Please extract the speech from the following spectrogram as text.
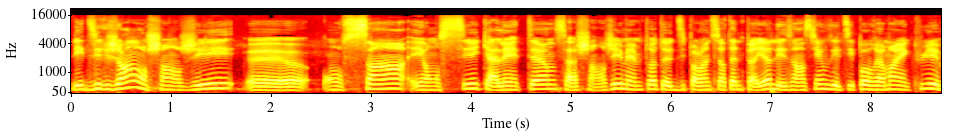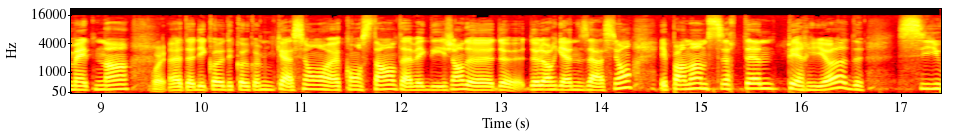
Les dirigeants ont changé euh, on sent et on sait qu'à l'interne, ça a changé. Même toi, tu as dit pendant une certaine période, les anciens, vous n'étiez pas vraiment inclus et maintenant, ouais. euh, tu as des, des communications euh, constantes avec des gens de, de, de l'organisation. Et pendant une certaine période, si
